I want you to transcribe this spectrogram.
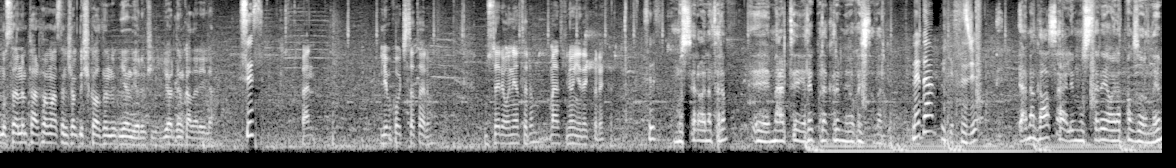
Muslera'nın performansının çok düşük olduğunu inanıyorum çünkü gördüğüm kadarıyla. Siz? Ben Livakovic'i satarım. Muslera'yı oynatırım. Mert Günok'u yedek bırakırım. Siz? Muslera oynatırım. E, Mert'i yedek bırakırım. Livakovic'i satarım. Neden peki sizce? Yani ben Galatasaraylıyım. Muslera'yı oynatmak zorundayım.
